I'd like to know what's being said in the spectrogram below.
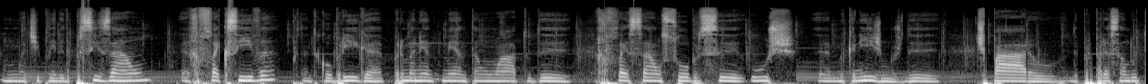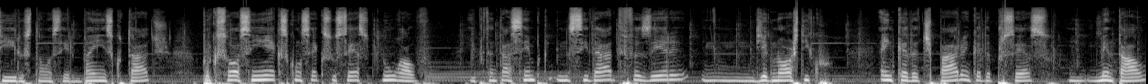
uma disciplina de precisão reflexiva, portanto, que obriga permanentemente a um ato de reflexão sobre se os uh, mecanismos de disparo, de preparação do tiro estão a ser bem executados, porque só assim é que se consegue sucesso no alvo. E, portanto, há sempre necessidade de fazer um diagnóstico em cada disparo, em cada processo mental,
